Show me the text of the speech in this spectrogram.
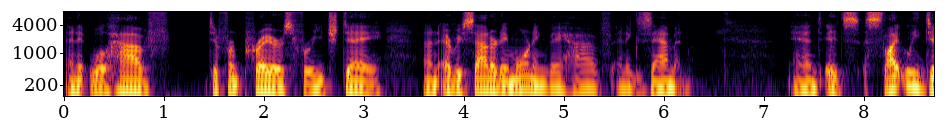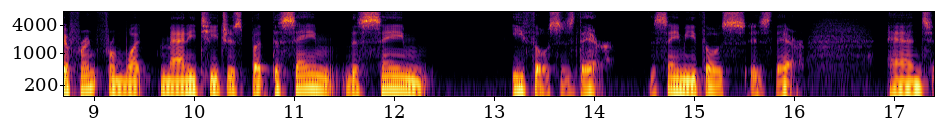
and it will have different prayers for each day. And every saturday morning they have an examen and it's slightly different from what Manney teaches but the same the same ethos is there the same ethos is there and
